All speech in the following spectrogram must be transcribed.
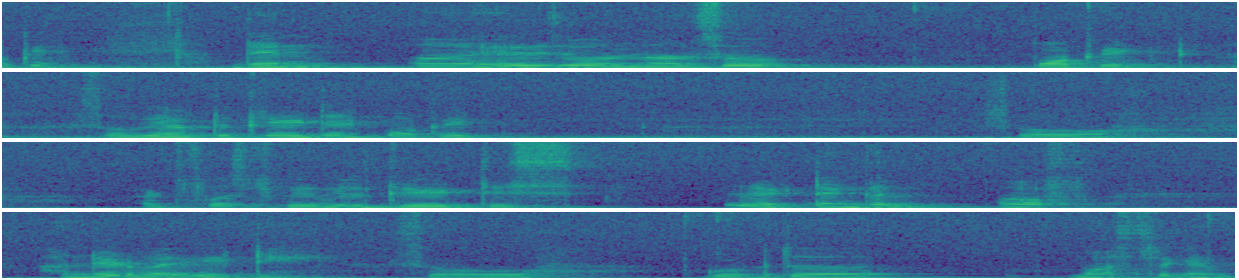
Okay. Then uh, here is one also pocket. So we have to create that pocket. So at first we will create this rectangle of 100 by 80 so go to the Mastercam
